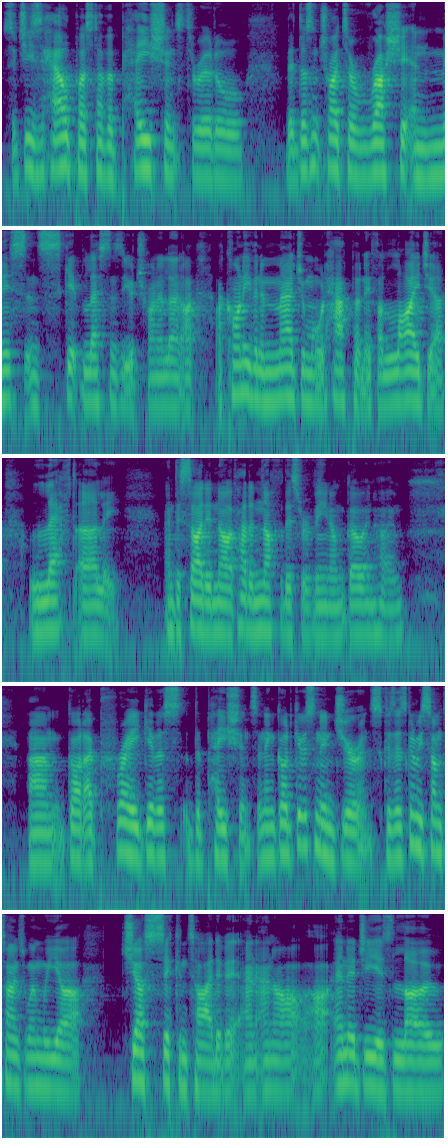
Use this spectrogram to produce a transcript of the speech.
So, Jesus, help us to have a patience through it all that doesn't try to rush it and miss and skip lessons that you're trying to learn. I, I can't even imagine what would happen if Elijah left early and decided, no, I've had enough of this ravine, I'm going home. Um, God, I pray, give us the patience. And then, God, give us an endurance because there's going to be sometimes when we are just sick and tired of it and, and our, our energy is low,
